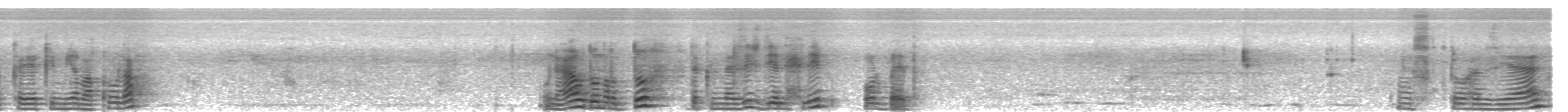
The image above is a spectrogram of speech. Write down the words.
هكايا كمية معقولة. ونعاودو نردوه في داك المزيج ديال الحليب والبيض. نسقطروها مزيان.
